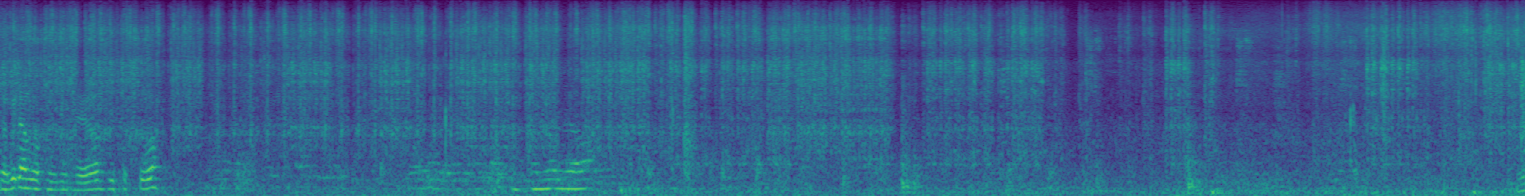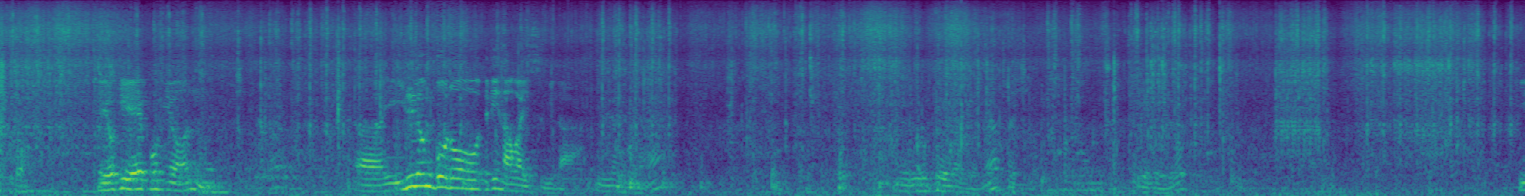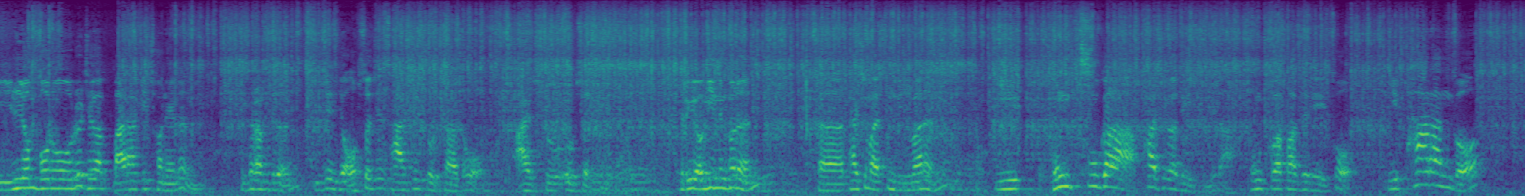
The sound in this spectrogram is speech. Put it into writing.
여기다 한번 보여주세요. 이쪽도. 잠깐만요. 그렇죠. 여기에 보면 어, 이 일련 번호들이 나와 있습니다. 일련 번호. 이렇게 해가지고요. 이게 보여요. 이 일련 번호를 제가 말하기 전에는 그 사람들은 이제 이제 없어진 사실조차도 알 수 없었습니다. 그리고 여기 있는 거는 어, 다시 말씀드리지만은 이 봉투가 파쇄가 되어 있습니다. 봉투가 파쇄되어 있고 이 파란 거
